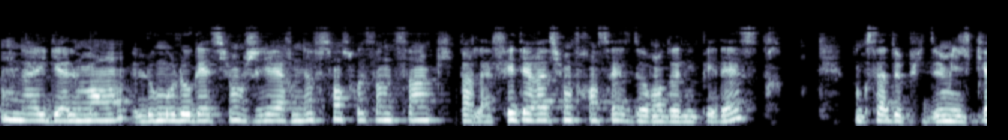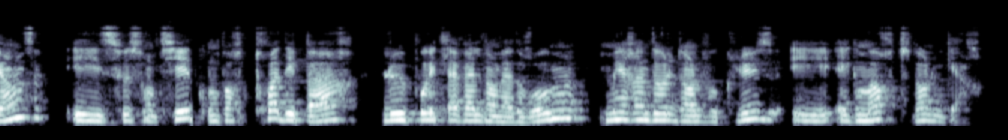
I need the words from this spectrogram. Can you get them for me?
On a également l'homologation GR 965 par la Fédération française de randonnée pédestre. Donc ça depuis 2015. Et ce sentier comporte trois départs, le Poète-Laval dans la Drôme, Mérindol dans le Vaucluse et Aigues-Mortes dans le Gard.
